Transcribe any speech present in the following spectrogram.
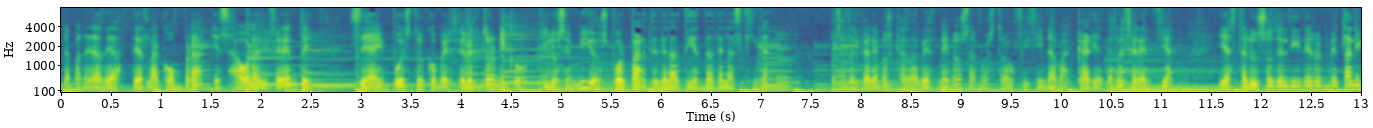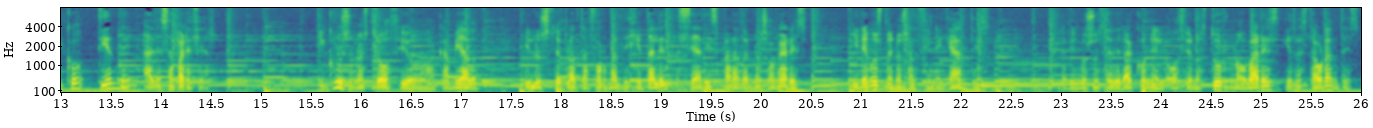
La manera de hacer la compra es ahora diferente, se ha impuesto el comercio electrónico y los envíos por parte de la tienda de la esquina. Nos acercaremos cada vez menos a nuestra oficina bancaria de referencia y hasta el uso del dinero en metálico tiende a desaparecer. Incluso nuestro ocio ha cambiado. El uso de plataformas digitales se ha disparado en los hogares. Iremos menos al cine que antes. Lo mismo sucederá con el ocio nocturno, bares y restaurantes,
